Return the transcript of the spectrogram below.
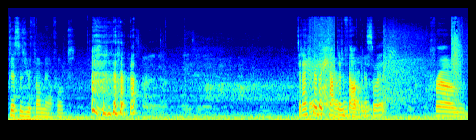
This is your thumbnail, folks. Did I hear the Captain, Captain Falcon, Falcon. switch from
